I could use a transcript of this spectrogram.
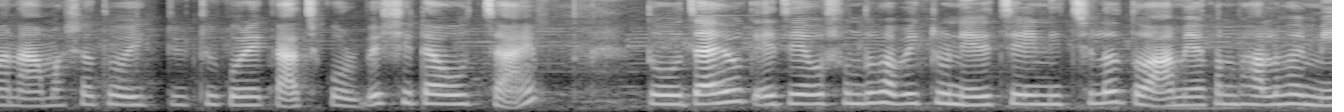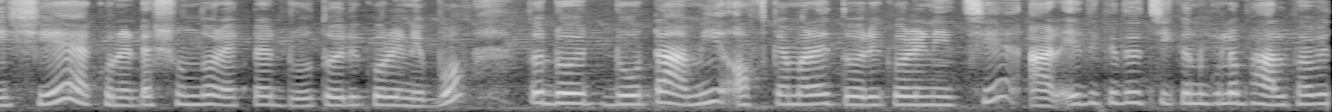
মানে আমার সাথে ও একটু একটু করে কাজ করবে, সেটাও চায়। তো যাই হোক, এই যে ও সুন্দরভাবে একটু নেড়ে চেড়ে নিচ্ছিলো, তো আমি এখন ভালোভাবে মিশিয়ে এখন এটা সুন্দর একটা ডো তৈরি করে নেব। তো ডো, ডোটা আমি অফ ক্যামেরায় তৈরি করে নিচ্ছি। আর এদিকে তো চিকেনগুলো ভালোভাবে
